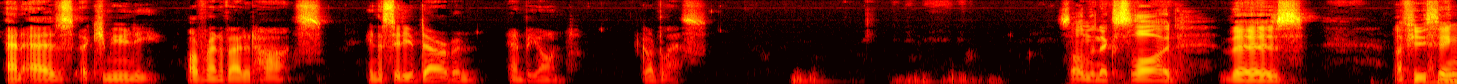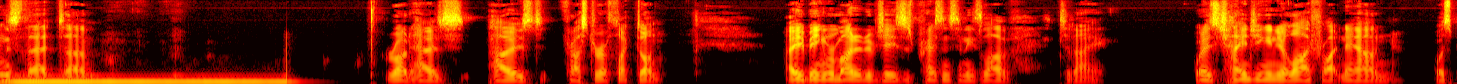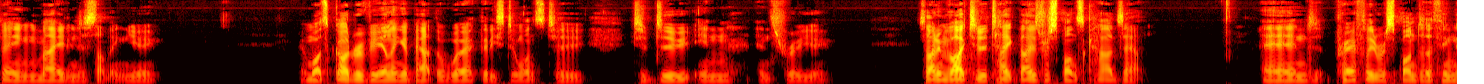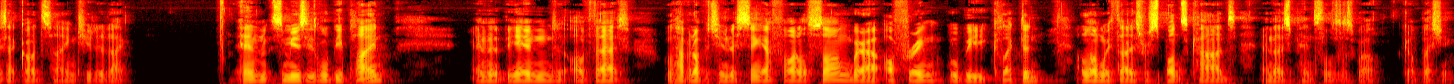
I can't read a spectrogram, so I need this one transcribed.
and as a community of renovated hearts in the city of Darebin and beyond. God bless. So, on the next slide, there's a few things that um, Rod has posed for us to reflect on. Are you being reminded of Jesus' presence and his love today? What is changing in your life right now and what's being made into something new? And what's God revealing about the work that he still wants to, to do in and through you? So I'd invite you to take those response cards out and prayerfully respond to the things that God's saying to you today. And some music will be played. And at the end of that, we'll have an opportunity to sing our final song where our offering will be collected, along with those response cards and those pencils as well. God bless you.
